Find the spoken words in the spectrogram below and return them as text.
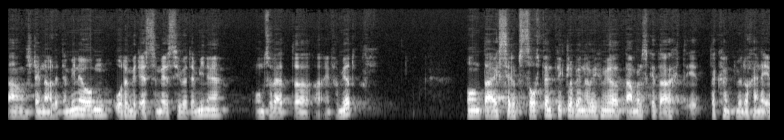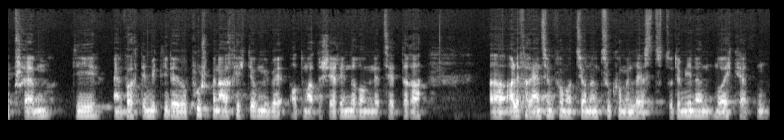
ähm, stehen alle Termine oben oder mit SMS über Termine und so weiter äh, informiert. Und da ich selbst Softwareentwickler bin, habe ich mir damals gedacht, eh, da könnten wir doch eine App schreiben, die einfach die Mitglieder über Push-Benachrichtigungen, über automatische Erinnerungen etc. Äh, alle Vereinsinformationen zukommen lässt zu Terminen, Neuigkeiten.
